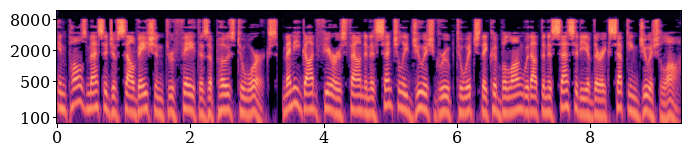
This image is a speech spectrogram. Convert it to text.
In Paul's message of salvation through faith as opposed to works, many God-fearers found an essentially Jewish group to which they could belong without the necessity of their accepting Jewish law.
